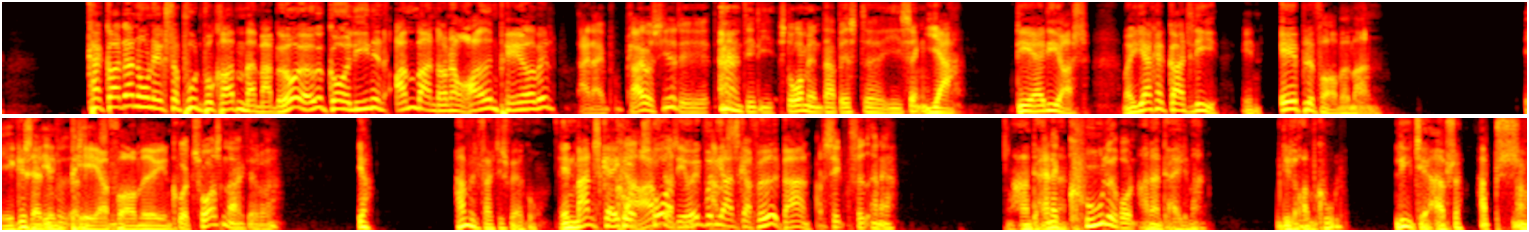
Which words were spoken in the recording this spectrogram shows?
kan godt have nogle ekstra pund på kroppen, men man behøver jo ikke gå og ligne en omvandrende røden pære, vel? Nej, nej, du plejer jo at sige, at det, det er de store mænd, der er bedst øh, i sengen. Ja, det er de også. Men jeg kan godt lide en æbleformet mand. Ikke sådan Æble- en altså, pæreformet en. Kurt Thorsen eller hvad? Han vil faktisk være god. En mand skal ikke Kurt have after. Det er jo ikke, fordi Jamen, han skal føde et barn. Har du set, hvor fed han er? Han er, Han han er kugle rundt. han er en dejlig mand. En lille romkugle. Lige til at hapse. Haps. Nå.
